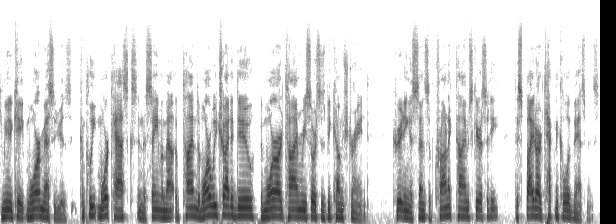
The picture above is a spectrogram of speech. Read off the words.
communicate more messages, complete more tasks in the same amount of time. The more we try to do, the more our time resources become strained, creating a sense of chronic time scarcity despite our technical advancements.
